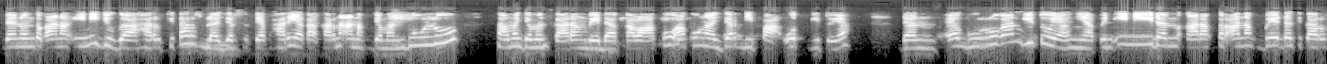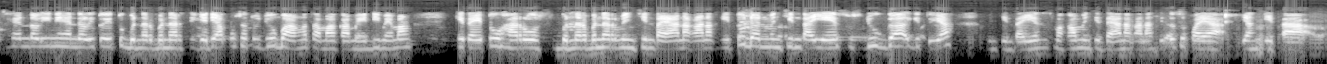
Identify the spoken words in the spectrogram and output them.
dan untuk anak ini juga harus kita harus belajar setiap hari ya Kak karena anak zaman dulu sama zaman sekarang beda. Kalau aku aku ngajar di PAUD gitu ya dan eh guru kan gitu ya nyiapin ini dan karakter anak beda kita harus handle ini handle itu itu benar-benar sih. Jadi aku setuju banget sama Kak Medi. Memang kita itu harus benar-benar mencintai anak-anak itu dan mencintai Yesus juga gitu ya. Mencintai Yesus maka mencintai anak-anak itu supaya yang kita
